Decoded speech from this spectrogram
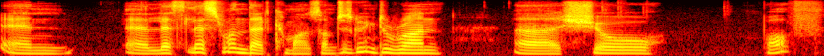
And uh, let's let's run that command. So I'm just going to run uh, show bof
